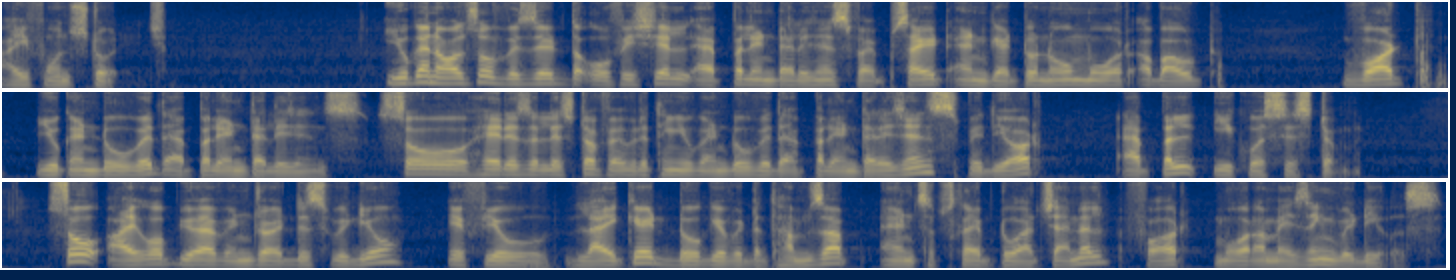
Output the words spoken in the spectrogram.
iPhone storage. You can also visit the official Apple Intelligence website and get to know more about what you can do with Apple Intelligence. So here is a list of everything you can do with Apple Intelligence with your Apple ecosystem. So I hope you have enjoyed this video. If you like it, do give it a thumbs up and subscribe to our channel for more amazing videos.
